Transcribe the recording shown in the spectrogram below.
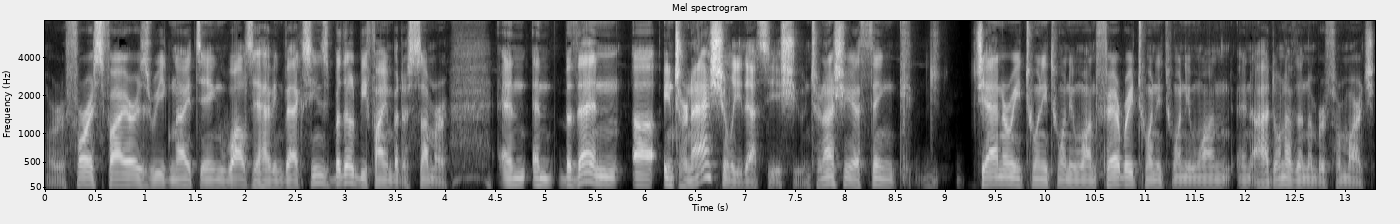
or a forest fire is reigniting whilst they're having vaccines, but they'll be fine by the summer. And and but then uh, internationally, that's the issue. Internationally, I think January 2021, February 2021, and I don't have the numbers for March,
